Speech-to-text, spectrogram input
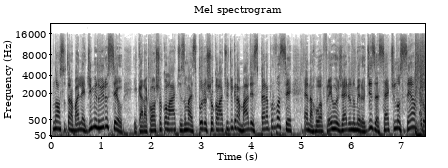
Nosso trabalho é diminuir o seu. E Caracol Chocolates, o mais puro chocolate de gramado, espera por você. É na rua Frei Rogério, número 17, no centro.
